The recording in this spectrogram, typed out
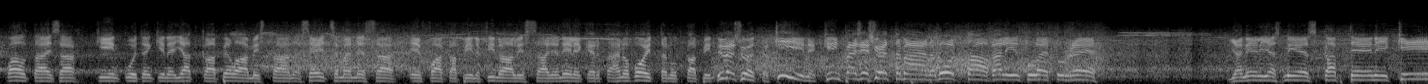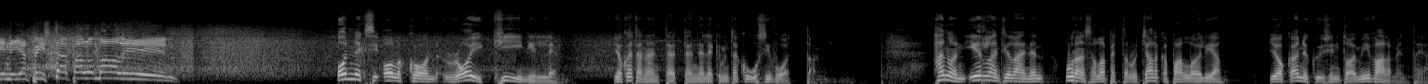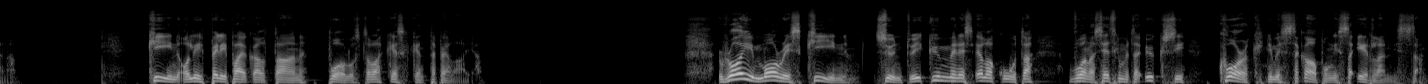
valtaisa, Kiin kuitenkin jatkaa pelaamistaan seitsemännessä FA Cupin finaalissa ja neljä kertaa hän on voittanut kapin. Hyvä syöttö, Kiin! Kiin pääsee syöttämään, mutta väliin tulee Turre. Ja neljäs mies, kapteeni Kiin ja pistää pallon maaliin. Onneksi olkoon Roy Kiinille, joka tänään täyttää 46 vuotta. Hän on irlantilainen uransa lopettanut jalkapalloilija, joka nykyisin toimii valmentajana. Keen oli pelipaikaltaan puolustava keskikenttäpelaaja. Roy Morris Keane syntyi 10. elokuuta vuonna 1971 Cork-nimisessä kaupungissa Irlannissa.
